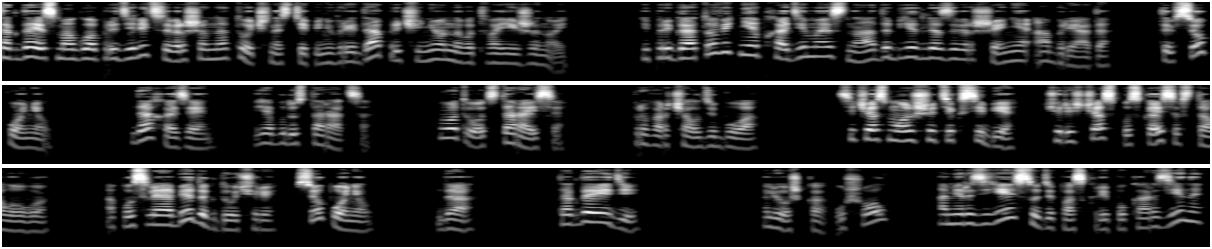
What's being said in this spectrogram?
Тогда я смогу определить совершенно точно степень вреда, причиненного твоей женой и приготовить необходимое снадобье для завершения обряда. Ты все понял? Да, хозяин, я буду стараться. Вот-вот, старайся, проворчал Дюбуа. Сейчас можешь идти к себе, через час спускайся в столовую. А после обеда к дочери. Все понял? Да. Тогда иди. Лёшка ушел, а Мерзье, судя по скрипу корзины,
